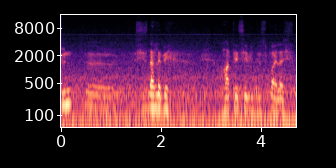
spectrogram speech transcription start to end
Dün e, sizlerle bir ATS videosu paylaştım.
